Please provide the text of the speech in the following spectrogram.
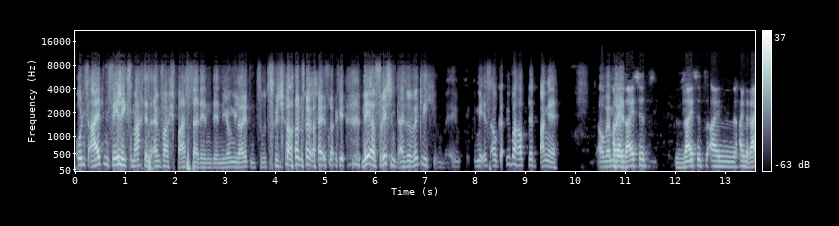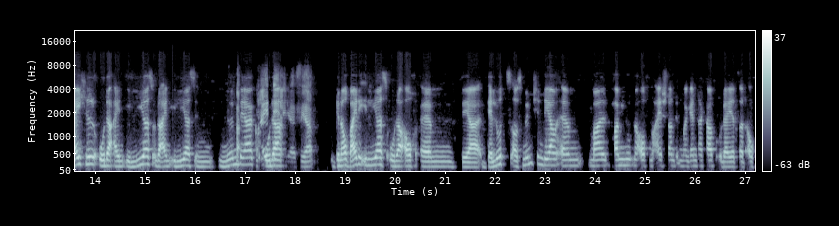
uns alten Felix macht es einfach Spaß, da den, den jungen Leuten zuzuschauen. okay. Nee, erfrischend. Also wirklich, mir ist auch überhaupt nicht bange. Auch wenn man Aber sei es jetzt, sei es jetzt ein, ein Reichel oder ein Elias oder ein Elias in Nürnberg oder Elias, ja. Genau beide Elias oder auch ähm, der, der Lutz aus München, der ähm, mal ein paar Minuten auf dem Eis stand im Magenta Cup oder jetzt hat auch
